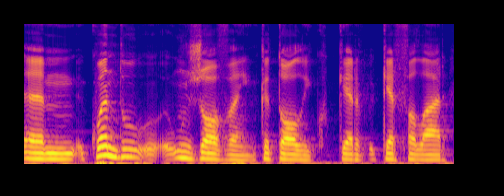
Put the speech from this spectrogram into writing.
Um, quando um jovem católico quer, quer falar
